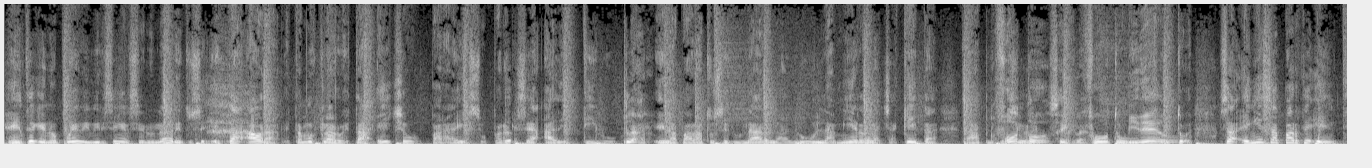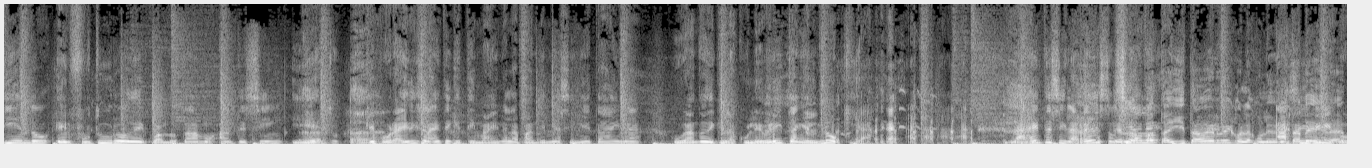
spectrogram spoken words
Gente que no puede vivir sin el celular. Entonces, está, ahora, estamos claros, está hecho para eso, para que sea adictivo. Claro. El aparato celular, la luz, la mierda, la chaqueta, las aplicaciones. Fotos, sí, claro. Fotos, Video. foto- o sea, en esa parte entiendo el futuro de cuando estábamos antes sin y esto. ah. Que por ahí dice la gente que te imagina la pandemia sin esta vaina jugando de que la culebrita en el Nokia. la gente sin las redes En la sociales. pantallita verde con la culebrita Así negra. mismo.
